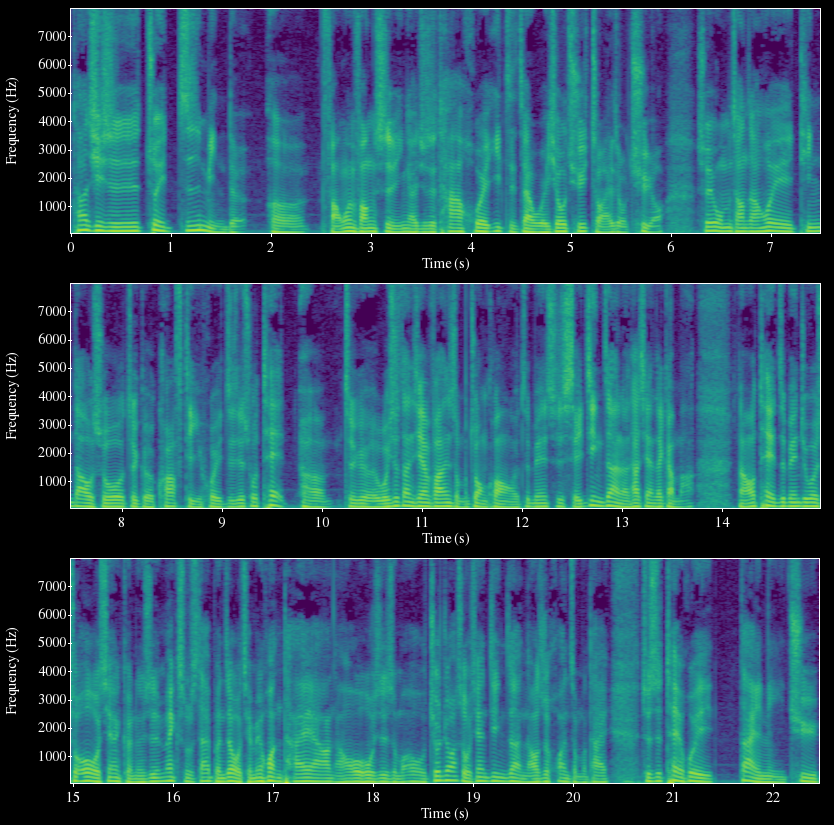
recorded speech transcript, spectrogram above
他其实最知名的。呃，访问方式应该就是他会一直在维修区走来走去哦，所以我们常常会听到说，这个 Crafty 会直接说 Ted，呃，这个维修站现在发生什么状况哦？这边是谁进站了？他现在在干嘛？然后 Ted 这边就会说，哦，现在可能是 Max s t e p p e n 在我前面换胎啊，然后或是什么哦 j o j o 手现在进站，然后是换什么胎？就是 Ted 会带你去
